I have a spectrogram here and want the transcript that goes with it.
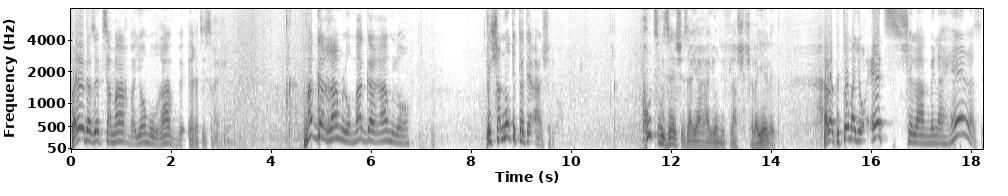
והילד הזה צמח והיום הוא רב בארץ ישראל. מה גרם לו, מה גרם לו לשנות את הדעה שלו? חוץ מזה שזה היה רעיון נפלא של הילד, אבל פתאום היועץ של המנהל הזה,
